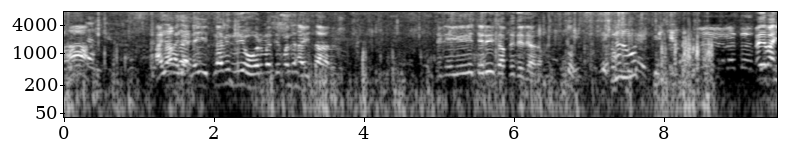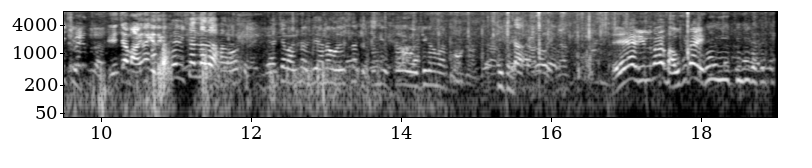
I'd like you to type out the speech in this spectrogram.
हाँ. आजा नहीं इतना भी नहीं ओवर में मतलब ऐसा आ रहा है तेरे तेरे हिसाब से दे दे रहा मैं ए भाई यांच्या मागण्या घेते का ए, हा ओके यांच्या मागणं अगदी यांना ओळख ना मी वर्टिकल मारतो ठीक आहे ए रील मार भाऊ कुठे आहे ए, ही किती ढकलते?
